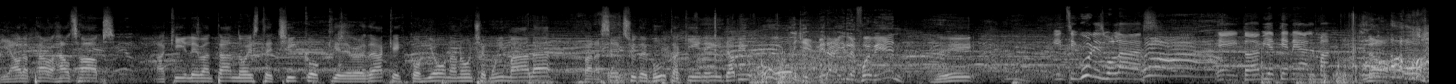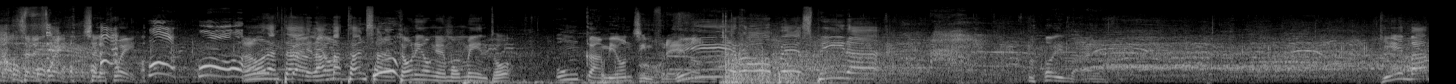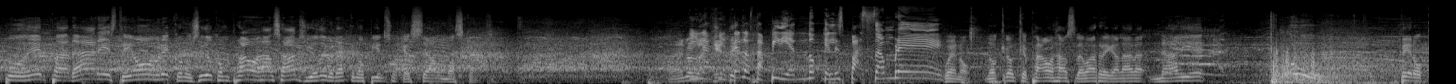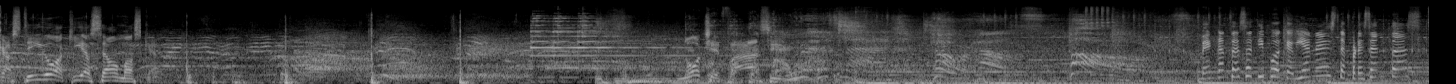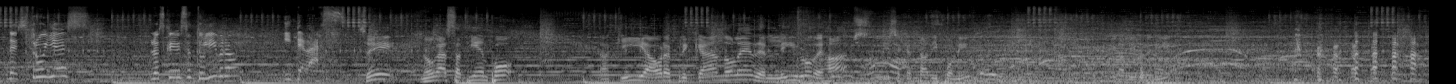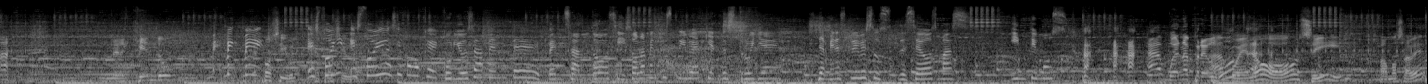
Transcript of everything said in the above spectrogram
Y ahora Powerhouse Hobbs aquí levantando a este chico que de verdad que escogió una noche muy mala para hacer su debut aquí en AEW. Oye, mira, ahí le fue bien. Sí. Insiguris voladas. Ey, todavía tiene alma. No, no, se le fue, se le fue. Ahora está, el camión. alma está en San Antonio en el momento. Un camión sin freno. Y rompe espina. Ay, vaya. ¿Quién va a poder parar este hombre conocido como Powerhouse Hobbs? Yo de verdad que no pienso que sea Sal Muscat. Bueno, Y la gente lo está pidiendo. ¿Qué les pasa, hombre? Bueno, no creo que Powerhouse le va a regalar a nadie. Oh, pero castigo aquí a Sal Muscat. Noche fácil. Me encanta ese tipo de que vienes, te presentas, destruyes, lo escribes en tu libro y te vas. Sí, no gasta tiempo. Aquí ahora explicándole del libro de Hobbs. Dice que está disponible en la librería. En el Kindle. Me- me- me- posible, es posible. estoy así como que curiosamente pensando si solamente escribe a quien destruye, también escribe sus deseos más íntimos. Ah, buena pregunta. Ah, bueno, sí. Vamos a ver.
